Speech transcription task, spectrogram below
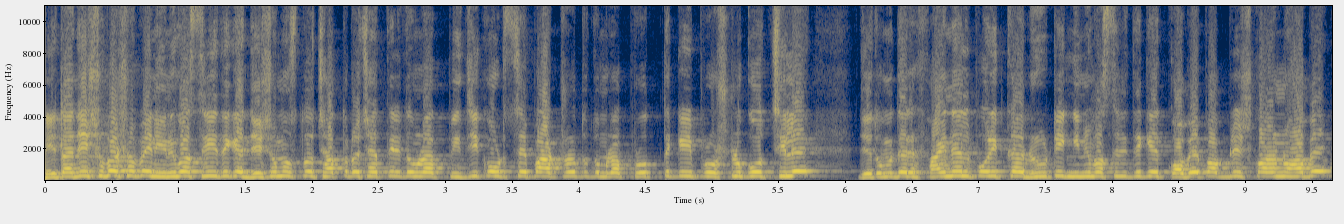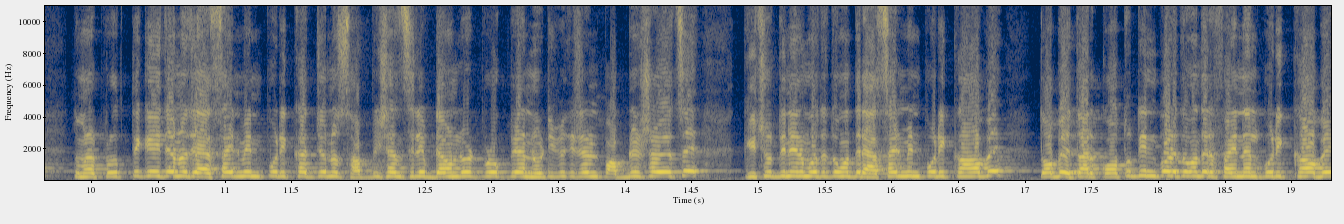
নেতাজি সুভাষ ওপেন ইউনিভার্সিটি থেকে যে সমস্ত ছাত্রছাত্রী তোমরা পিজি কোর্সে পাঠরত, তোমরা প্রত্যেকেই প্রশ্ন করছিলে। যে তোমাদের ফাইনাল পরীক্ষার রুটিং ইউনিভার্সিটি থেকে কবে পাবলিশ করানো হবে, তোমরা প্রত্যেকেই জানো যে অ্যাসাইনমেন্ট পরীক্ষার জন্য সাবমিশন স্লিপ ডাউনলোড প্রক্রিয়া নোটিফিকেশন পাবলিশ হয়েছে। কিছুদিনের মধ্যে তোমাদের অ্যাসাইনমেন্ট পরীক্ষা হবে, তবে তার কতদিন পরে তোমাদের ফাইনাল পরীক্ষা হবে,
